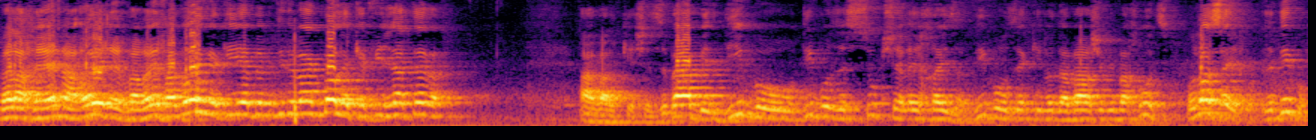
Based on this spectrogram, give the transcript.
ולכן האוירך והאוירך הבויגק יהיה במדידה והגבולה כפי זה הטבע. אבל כשזה בא בדיבור, דיבור זה סוג של אי חייזר, דיבור זה כאילו דבר שמבחוץ, הוא לא סייכו, זה דיבור.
